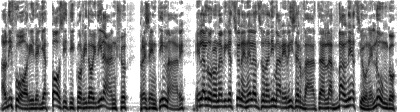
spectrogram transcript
al di fuori degli appositi corridoi di lancio presenti in mare e la loro navigazione nella zona di mare riservata alla balneazione lungo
